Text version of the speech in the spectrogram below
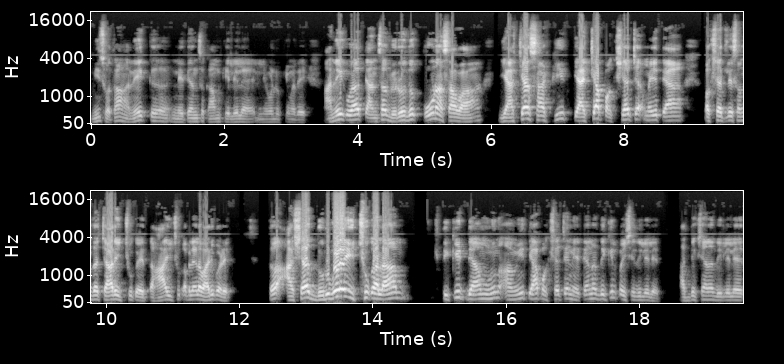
मी स्वतः अनेक नेत्यांचं काम केलेलं आहे निवडणुकीमध्ये. अनेक वेळा त्यांचा विरोधक कोण असावा याच्यासाठी त्याच्या पक्षाच्या म्हणजे त्या पक्षातले समजा चार इच्छुक आहेत तर हा इच्छुक आपल्याला भारी पडेल. तर अशा दुर्बळ इच्छुकाला तिकीट द्या म्हणून आम्ही त्या पक्षाच्या नेत्यांना देखील पैसे दिलेले आहेत अध्यक्षांना दिलेले आहेत.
